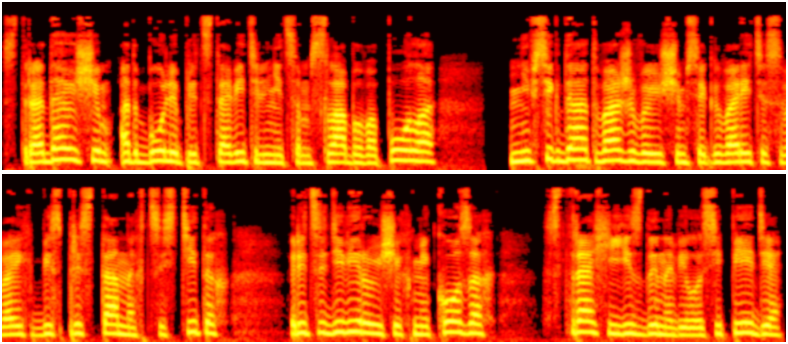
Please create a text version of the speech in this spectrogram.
страдающим от боли представительницам слабого пола, не всегда отваживающимся говорить о своих беспрестанных циститах, рецидивирующих микозах, страхе езды на велосипеде,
